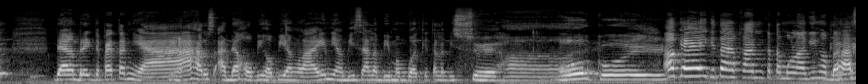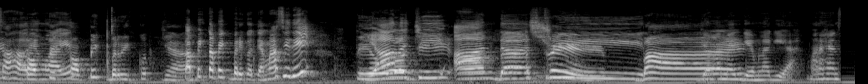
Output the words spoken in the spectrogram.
dan break the pattern ya. Ya. Harus ada hobi-hobi yang lain yang bisa lebih membuat kita lebih sehat. Oke. Oke, kita akan ketemu lagi ngebahas hal-hal yang lain. Topik-topik berikutnya. Topik-topik berikutnya masih di Theology on the Street. Bye. Jangan main game lagi ya. Mana hand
